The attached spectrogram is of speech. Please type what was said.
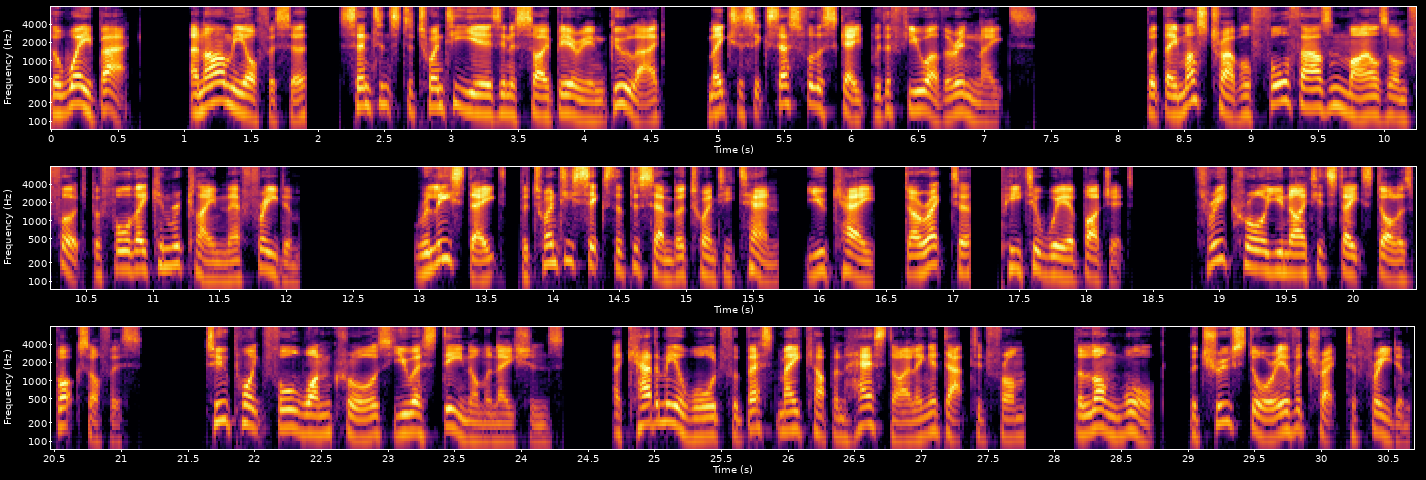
The Way Back. An army officer, sentenced to 20 years in a Siberian gulag, makes a successful escape with a few other inmates. But they must travel 4,000 miles on foot before they can reclaim their freedom. Release date, the 26th of December 2010, UK. Director, Peter Weir Budget. 3 crore United States dollars box office. 2.41 crores USD nominations. Academy Award for Best Makeup and Hairstyling adapted from The Long Walk, the true story of a trek to freedom.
